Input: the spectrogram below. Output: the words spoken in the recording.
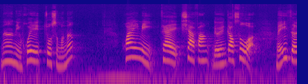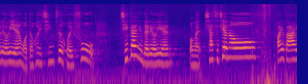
那你会做什么呢？欢迎你在下方留言告诉我，每一则留言我都会亲自回复，期待你的留言，我们下次见喽，拜拜。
